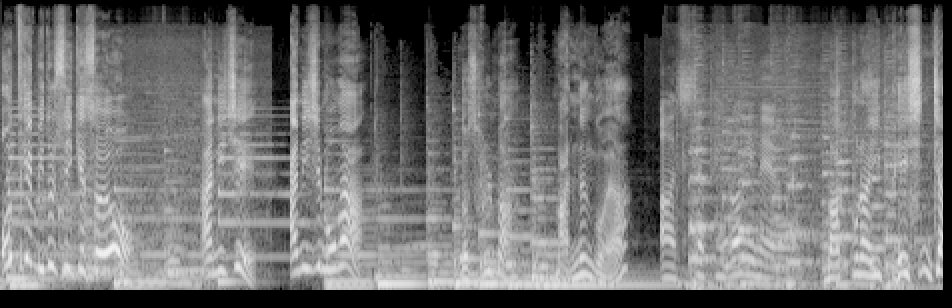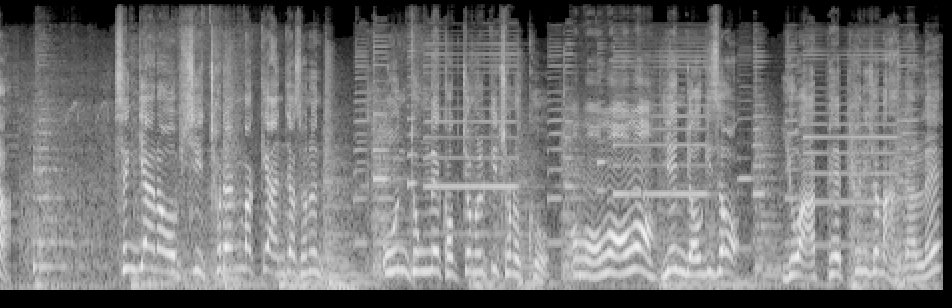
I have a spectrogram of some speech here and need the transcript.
어떻게 믿을 수 있겠어요? 아니지 아니지 몽아 너 설마 맞는 거야? 아 진짜 대박이네요. 맞구나 이 배신자 생기 하나 없이 철양맞게 앉아서는 온 동네 걱정을 끼쳐놓고 어머 어머 어머. 얜 여기서 요 앞에 편의점 안 갈래?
